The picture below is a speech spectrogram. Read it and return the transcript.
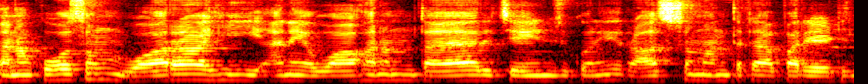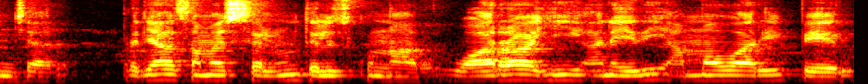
తన కోసం వారాహి అనే వాహనం తయారు చేయించుకొని రాష్ట్రమంతటా పర్యటించారు. ప్రజా సమస్యలను తెలుసుకున్నారు. వారాహి అనేది అమ్మవారి పేరు.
